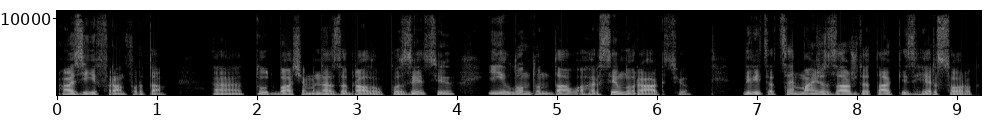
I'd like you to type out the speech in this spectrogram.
Азії Франкфурта. Е, тут, бачимо, мене забрали в позицію, і Лондон дав агресивну реакцію. Дивіться, це майже завжди так із гір 40.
